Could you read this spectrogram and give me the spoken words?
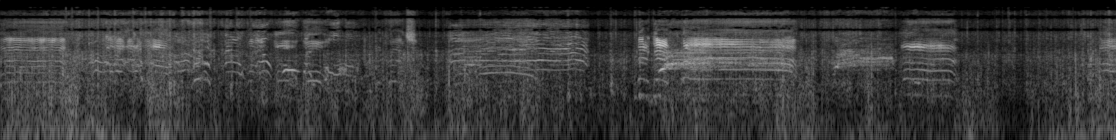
Ah! Oh, oh. The crunch. Not again! Ah! Ah! Ah!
